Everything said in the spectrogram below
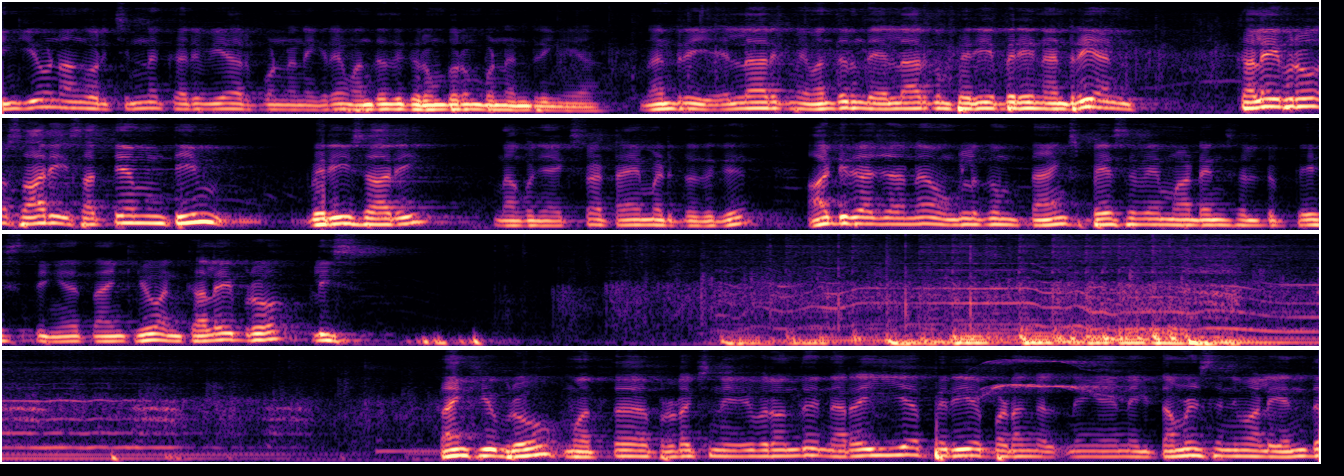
எங்கேயோ நாங்கள் ஒரு சின்ன கருவியாக இருப்போம்னு நினைக்கிறேன். வந்ததுக்கு ரொம்ப ரொம்ப நன்றிங்கய்யா நன்றி. எல்லாருக்குமே வந்திருந்த எல்லாருக்கும் பெரிய பெரிய நன்றி. And Kalai bro sorry Sathyam team very sorry நான் கொஞ்சம் எக்ஸ்ட்ரா டைம் எடுத்ததுக்கு. ஆடி ராஜாண்ணா உங்களுக்கும் தேங்க்ஸ் பேசவே மாட்டேன்னு சொல்லிட்டு பேசிட்டீங்க. Thank you and Kalai bro please thank you bro மற்ற ப்ரொடக்ஷன் இவர் வந்து நிறைய பெரிய படங்கள். நீங்கள் இன்னைக்கு தமிழ் சினிமாவில் எந்த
